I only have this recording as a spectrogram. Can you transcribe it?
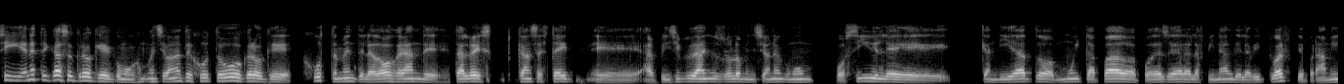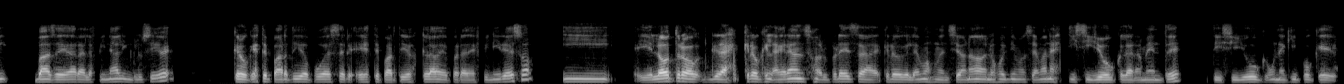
Sí, en este caso creo que, como mencionaste justo Hugo, creo que justamente las dos grandes, tal vez Kansas State eh, al principio de año yo lo mencioné como un posible candidato muy tapado a poder llegar a la final de la Big 12, que para mí va a llegar a la final inclusive. Creo que este partido puede ser, este partido es clave para definir eso. Y, el otro, creo que la gran sorpresa, creo que lo hemos mencionado en las últimas semanas, es TCU claramente. TCU, un equipo que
